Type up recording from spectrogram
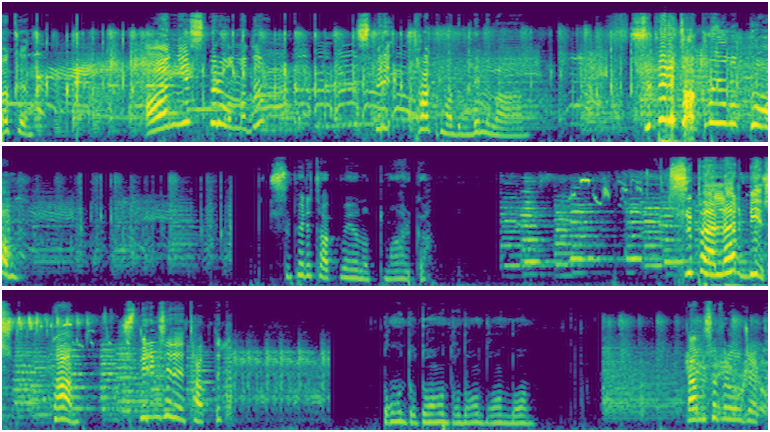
Bakın. Aa niye süper olmadı? Süperi takmadım değil mi lan? Süperi takmayı unuttum. Süperi takmayı unuttum harika. Süperler 1. Tamam. Süperimize de taktık. Don don don don don don. Tamam bu sefer olacak.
